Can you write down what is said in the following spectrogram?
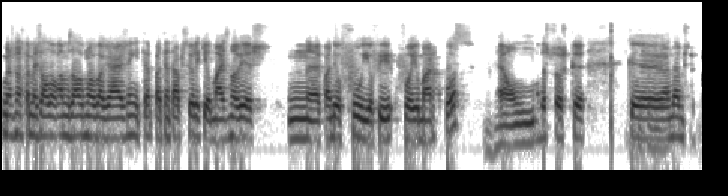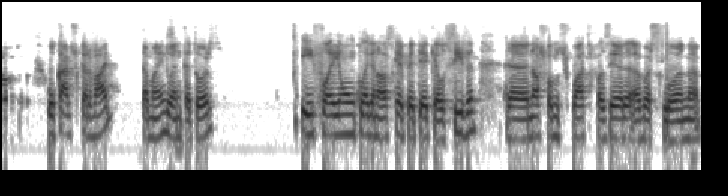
mas nós também já levámos alguma bagagem para tentar perceber aquilo. Mais uma vez, na, quando eu fui, eu fui, foi o Marco Poço, uhum. é uma das pessoas que, que andamos. O Carlos Carvalho, também, do N14, e foi um colega nosso que é PT, que é o Steven. Uh, nós fomos os quatro fazer a Barcelona,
